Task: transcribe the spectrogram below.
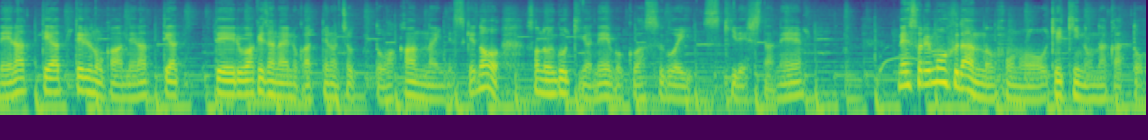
狙ってやってるのか、狙ってやっているわけじゃないのかっていうのはちょっとわかんないんですけど、その動きがね、僕はすごい好きでしたね。で、それも普段のこの劇の中と、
